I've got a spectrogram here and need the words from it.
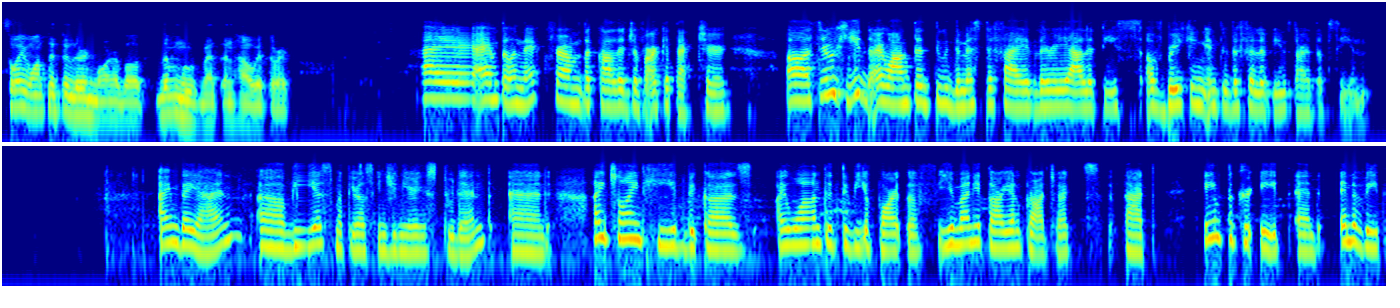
So, I wanted to learn more about the movement and how it worked. Hi, I'm Tonek from the College of Architecture. Uh, through HEED, I wanted to demystify the realities of breaking into the Philippine startup scene. I'm Diane, a BS Materials Engineering student, and I joined HEED because I wanted to be a part of humanitarian projects that aim to create and innovate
